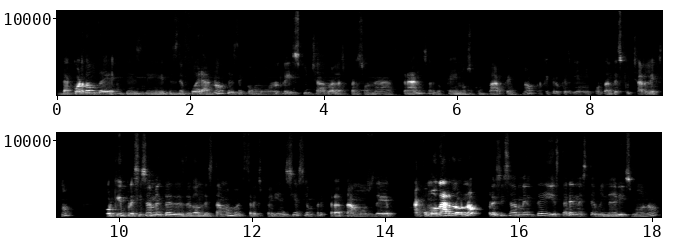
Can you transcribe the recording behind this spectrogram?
de acuerdo de, desde, desde fuera, ¿no? Desde cómo he escuchado a las personas trans, a lo que nos comparten, ¿no? Porque creo que es bien importante escucharles, ¿no? Porque precisamente desde donde estamos, nuestra experiencia, siempre tratamos de acomodarlo, ¿no? Precisamente y estar en este binarismo, ¿no?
